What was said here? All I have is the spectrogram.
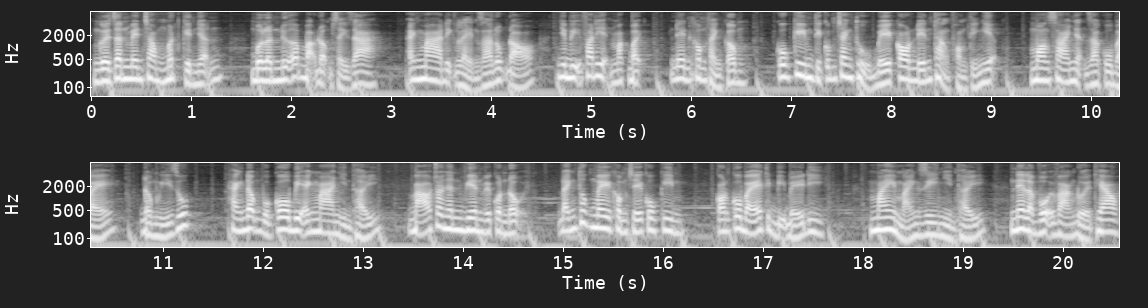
Người dân bên trong mất kiên nhẫn, một lần nữa bạo động xảy ra. Anh Ma định lẻn ra lúc đó nhưng bị phát hiện mắc bệnh nên không thành công. Cô Kim thì cũng tranh thủ bế con đến thẳng phòng thí nghiệm. Monsai nhận ra cô bé, đồng ý giúp. Hành động của cô bị anh Ma nhìn thấy, báo cho nhân viên với quân đội, đánh thuốc mê khống chế cô Kim, còn cô bé thì bị bế đi. May mà anh Di nhìn thấy nên là vội vàng đuổi theo,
